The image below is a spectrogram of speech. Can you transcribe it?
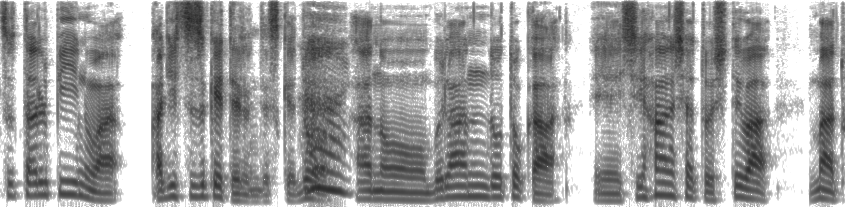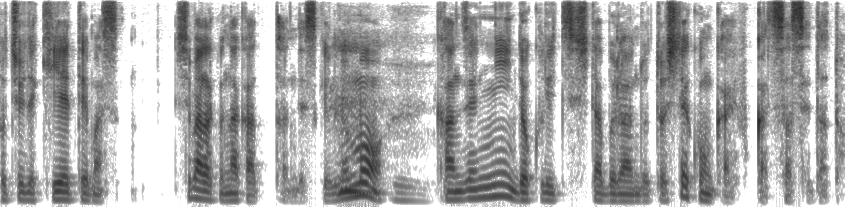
ずっとアルピーヌはあり続けてるんですけど、はい。あのブランドとか、えー市販車としてはまあ途中で消えてます。しばらくなかったんですけれども、完全に独立したブランドとして今回復活させたと。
